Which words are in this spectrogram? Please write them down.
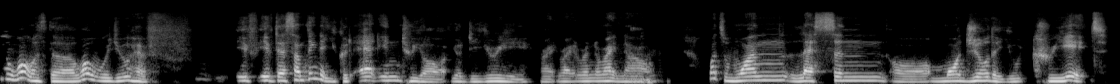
know what was the what would you have if if there's something that you could add into your your degree right right right, right now? Mm-hmm. What's one lesson or module that you would create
